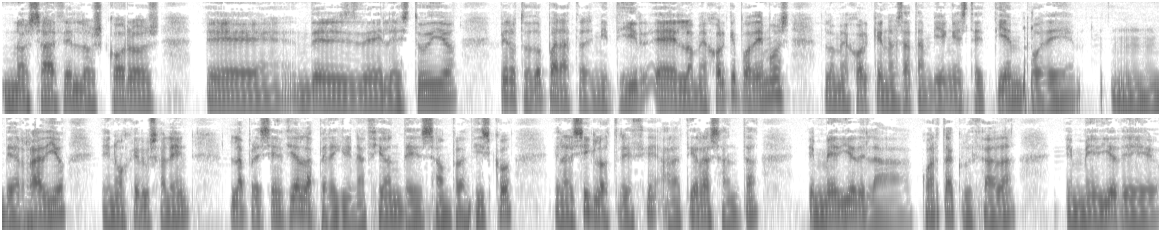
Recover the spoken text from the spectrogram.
nos, hacen los coros eh, desde el estudio, pero todo para transmitir eh, lo mejor que podemos, lo mejor que nos da también este tiempo de, mm, de radio en O Jerusalén, la presencia, la peregrinación de San Francisco en el siglo XIII a la Tierra Santa en medio de la Cuarta Cruzada, en medio de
